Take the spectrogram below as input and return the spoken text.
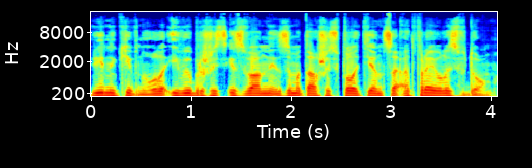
Лина кивнула и, выбравшись из ванны, замотавшись в полотенце, отправилась в дом.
